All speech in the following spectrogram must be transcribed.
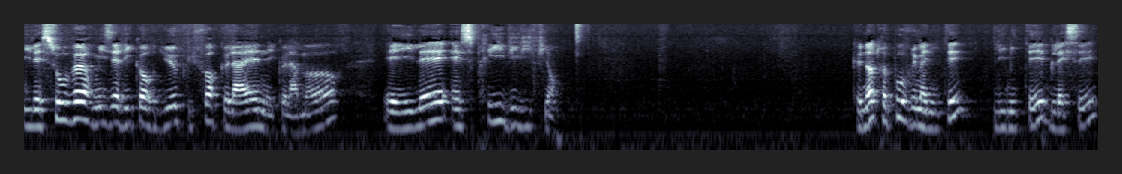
il est sauveur miséricordieux plus fort que la haine et que la mort, et il est esprit vivifiant. Que notre pauvre humanité, limitée, blessée,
